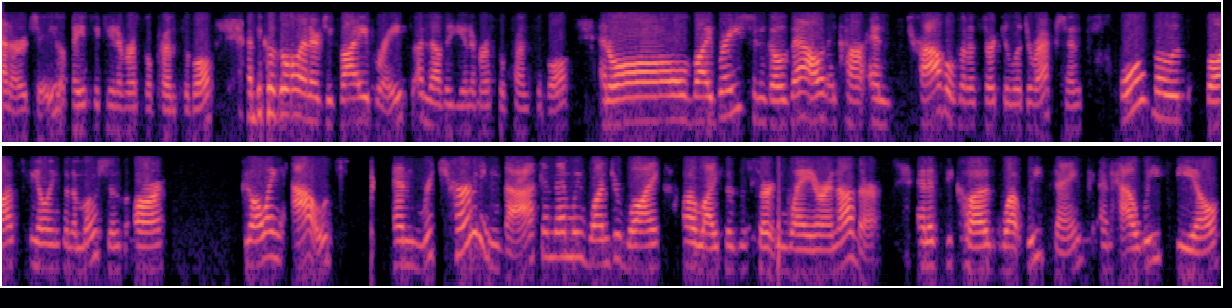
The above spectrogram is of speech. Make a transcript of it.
energy, a basic universal principle, and because all energy vibrates, another universal principle, and all vibration goes out and and travels in a circular direction, all those thoughts, feelings, and emotions are going out and returning back, and then we wonder why our life is a certain way or another. And it's because what we think and how we feel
